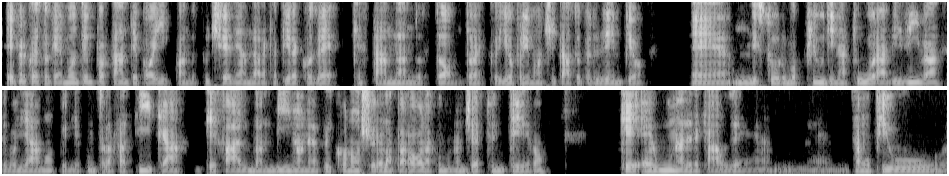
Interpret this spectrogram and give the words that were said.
E per questo che è molto importante poi quando succede andare a capire cos'è che sta andando storto. Ecco, io prima ho citato per esempio eh, un disturbo più di natura visiva, se vogliamo, quindi appunto la fatica che fa il bambino nel riconoscere la parola come un oggetto intero, che è una delle cause diciamo, più,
